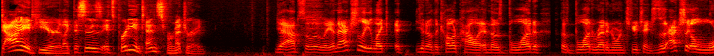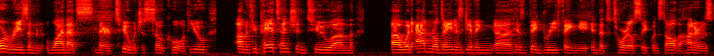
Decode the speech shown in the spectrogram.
died here like this is it's pretty intense for metroid Yeah, absolutely. And actually, like you know, the color palette and those blood, those blood red and orange hue changes. There's actually a lore reason why that's there too, which is so cool. If you, um, if you pay attention to um, uh, when Admiral Dane is giving uh, his big briefing in the tutorial sequence to all the hunters,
